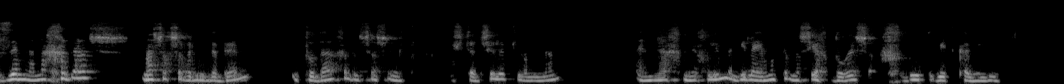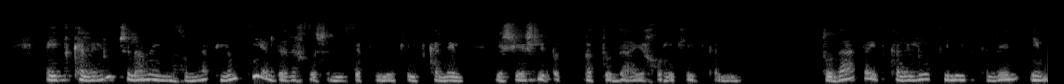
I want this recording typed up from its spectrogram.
זה מהלך חדש. מה שעכשיו אני מדבר, הוא תודעה חדשה שמשתלשלת לעולם. אנחנו יכולים להגיד לימות המשיח דורש אחדות והתקללות. ההתקללות שלנו עם הזולת לא תהיה דרך זה שאני עושה פעולות להתקלל, ושיש לי בתודעה יכולת להתקלל. תודעת ההתקללות היא להתקלל עם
